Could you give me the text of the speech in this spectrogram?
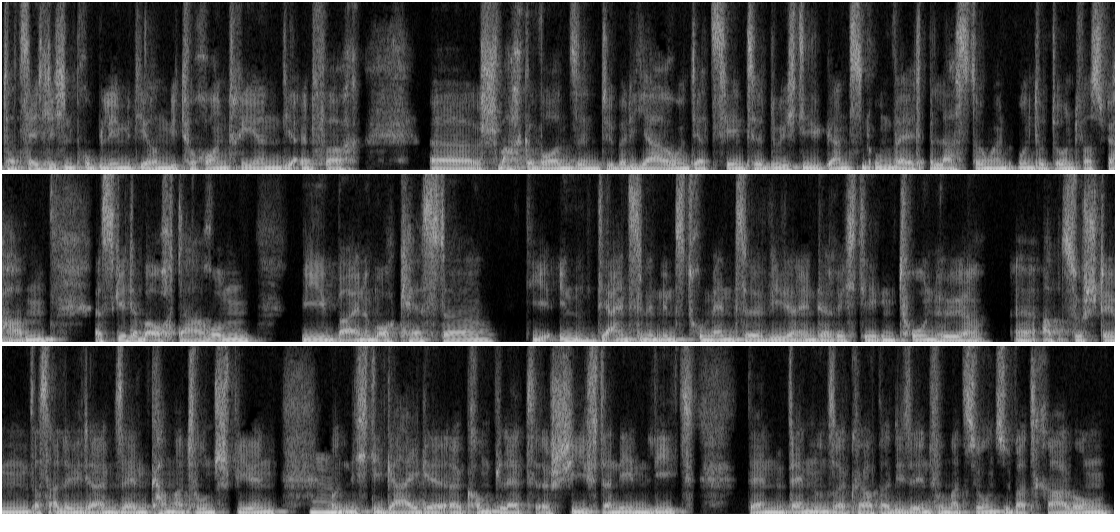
tatsächlich ein Problem mit ihren Mitochondrien, die einfach äh, schwach geworden sind über die Jahre und Jahrzehnte durch die ganzen Umweltbelastungen und, und, und, was wir haben. Es geht aber auch darum, wie bei einem Orchester die, in, die einzelnen Instrumente wieder in der richtigen Tonhöhe abzustimmen, dass alle wieder im selben Kammerton spielen mhm. und nicht die Geige äh, komplett äh, schief daneben liegt. Denn wenn unser Körper diese Informationsübertragung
